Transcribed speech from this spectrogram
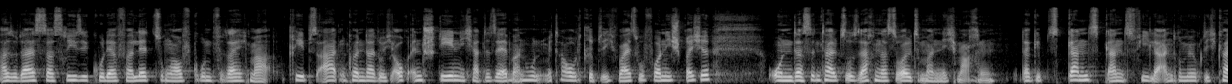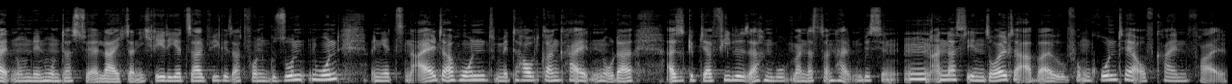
Also da ist das Risiko der Verletzung aufgrund, sag ich mal, Krebsarten können dadurch auch entstehen. Ich hatte selber einen Hund mit Hautkrebs, ich weiß, wovon ich spreche. Und das sind halt so Sachen, das sollte man nicht machen. Da gibt's ganz, ganz viele andere Möglichkeiten, um den Hund das zu erleichtern. Ich rede jetzt halt, wie gesagt, von einem gesunden Hund. Wenn jetzt ein alter Hund mit Hautkrankheiten oder, also es gibt ja viele Sachen, wo man das dann halt ein bisschen hm, anders sehen sollte, aber vom Grund her auf keinen Fall.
